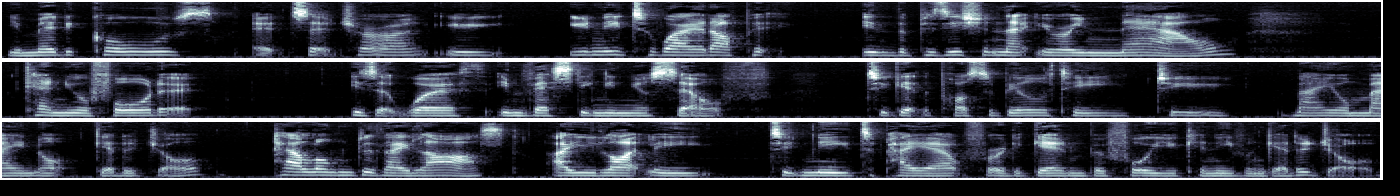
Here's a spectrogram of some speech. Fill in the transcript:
your medicals, etc. You you need to weigh it up in the position that you're in now. Can you afford it? Is it worth investing in yourself to get the possibility to may or may not get a job? How long do they last? Are you likely to need to pay out for it again before you can even get a job?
